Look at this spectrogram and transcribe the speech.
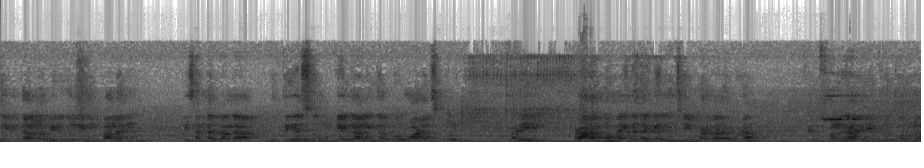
జీవితాల్లో వెలుగుల్ని నింపాలని ఈ సందర్భంగా గుర్తు చేస్తూ ముఖ్యంగా లింగపూర్ మోడల్ స్కూల్ మరి ప్రారంభమైన దగ్గర నుంచి ఇప్పటి వరకు కూడా ప్రిన్సిపల్ గారి నేతృత్వంలో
